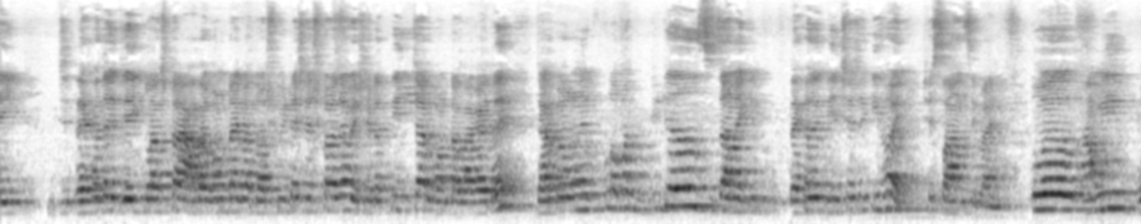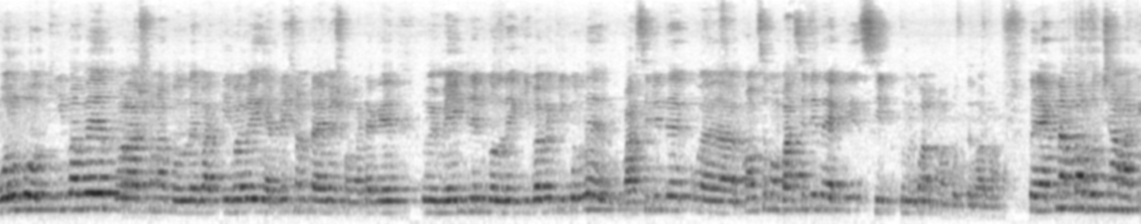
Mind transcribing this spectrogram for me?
এই দেখা যায় যে ক্লাসটা আধা ঘন্টায় বা দশ মিনিটে শেষ করা যাবে, সেটা তিন চার ঘণ্টা লাগাই দেয়, যার কারণে পুরো আমার ডিটেলস জানে কিন্তু দেখা যায় দিন শেষে কি হয়? সে চান্সই পায় না। তো আমি বলব, কীভাবে পড়াশোনা করলে বা কীভাবে অ্যাডমিশন টাইমের সময়টাকে তুমি মেনটেন করলে, কীভাবে কি করলে ভার্সিটিতে কমসে কম ভার্সিটিতে একটি সিট তুমি কনফার্ম করতে পারো তো এক নাম্বার হচ্ছে আমাকে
